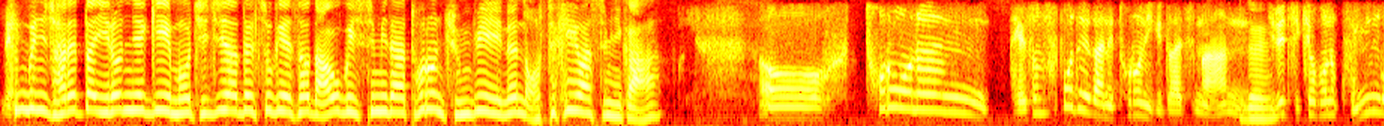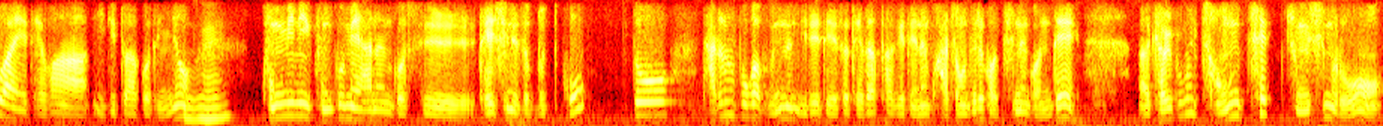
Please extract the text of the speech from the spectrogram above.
네. 충분히 잘했다. 이런 얘기 뭐 지지자들 속에서 나오고 있습니다. 토론 준비는 어떻게 해왔습니까? 어, 토론은 대선 후보들 간의 토론이기도 하지만 네. 이를 지켜보는 국민과의 대화이기도 하거든요. 네. 국민이 궁금해하는 것을 대신해서 묻고 또 다른 후보가 묻는 일에 대해서 대답하게 되는 과정들을 거치는 건데 어, 결국은 정책 중심으로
